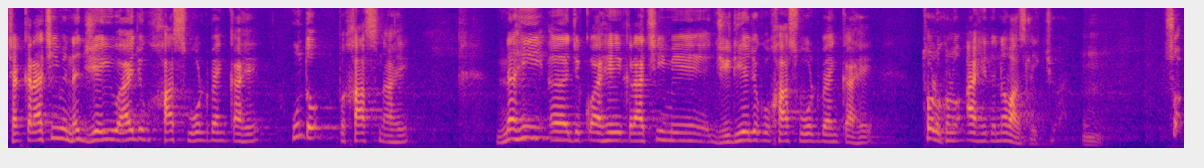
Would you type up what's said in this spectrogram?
छा कराची में न जे यू आहे जेको ख़ासि वोट बैंक आहे हूंदो पर ख़ासि न आहे न ई जेको आहे कराची में जी डी ए जेको ख़ासि वोट बैंक आहे थोरो घणो आहे त नवाज़ लीग जो आहे सो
